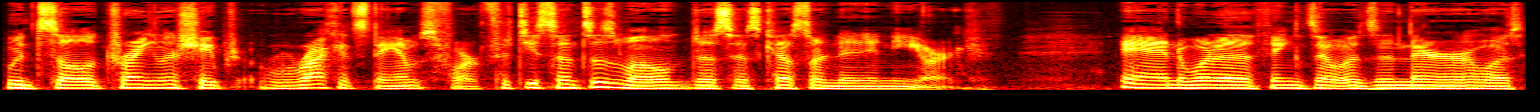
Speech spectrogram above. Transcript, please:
would sell triangular shaped rocket stamps for 50 cents as well, just as Kessler did in New York. And one of the things that was in there was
